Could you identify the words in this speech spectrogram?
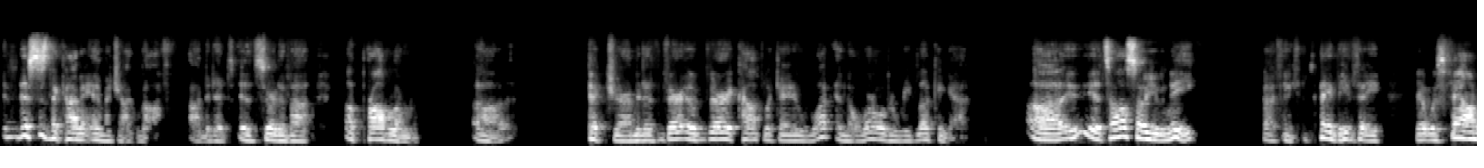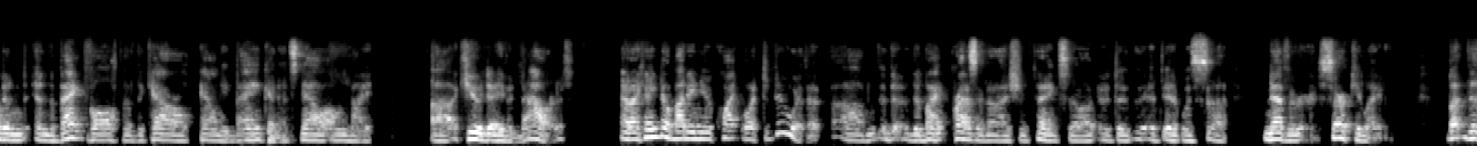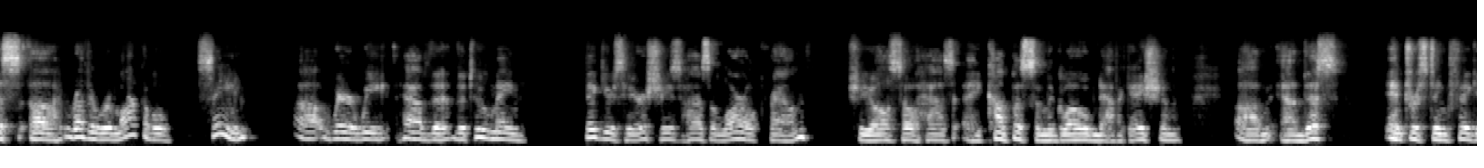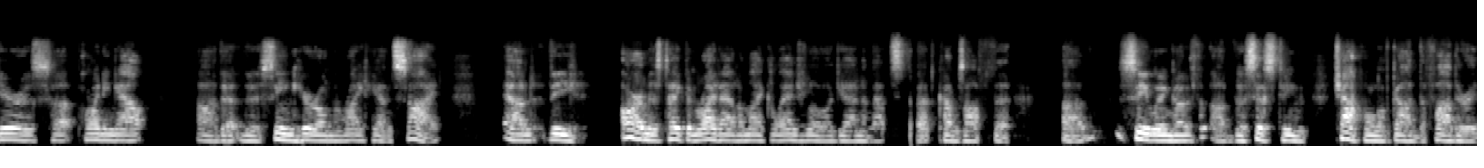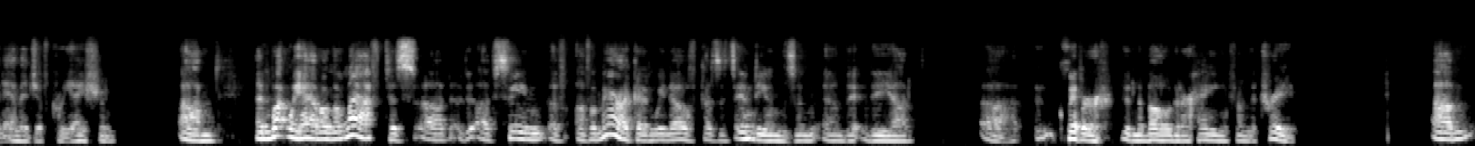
this is the kind of image I love. I mean, it's it's sort of a a problem uh, picture. I mean, it's very very complicated. What in the world are we looking at? Uh, it's also unique. I think maybe the it was found in, in the bank vault of the Carroll County Bank, and it's now owned by uh, Q. David Bowers. And I think nobody knew quite what to do with it. Um, the, the, bank president, I should think. So it, it, it was uh, never circulated. But this uh, rather remarkable scene uh, where we have the, the two main figures here, she has a laurel crown she also has a compass and the globe navigation. Um, and this interesting figure is uh, pointing out uh, the, the scene here on the right hand side. And the arm is taken right out of Michelangelo again, and that's that comes off the uh, ceiling of, of the Sistine Chapel of God the Father in image of creation. Um, and what we have on the left is uh, a scene of, of America, and we know because it's Indians and, and the, the uh, uh, quiver and the bow that are hanging from the tree. Um,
